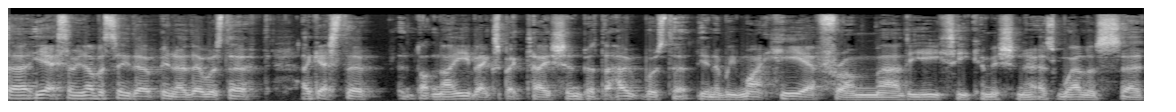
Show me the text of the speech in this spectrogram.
uh, yes, I mean, obviously, the, you know, there was the, I guess the not naive expectation, but the hope was that you know we might hear from uh, the EC commissioner as well as uh,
